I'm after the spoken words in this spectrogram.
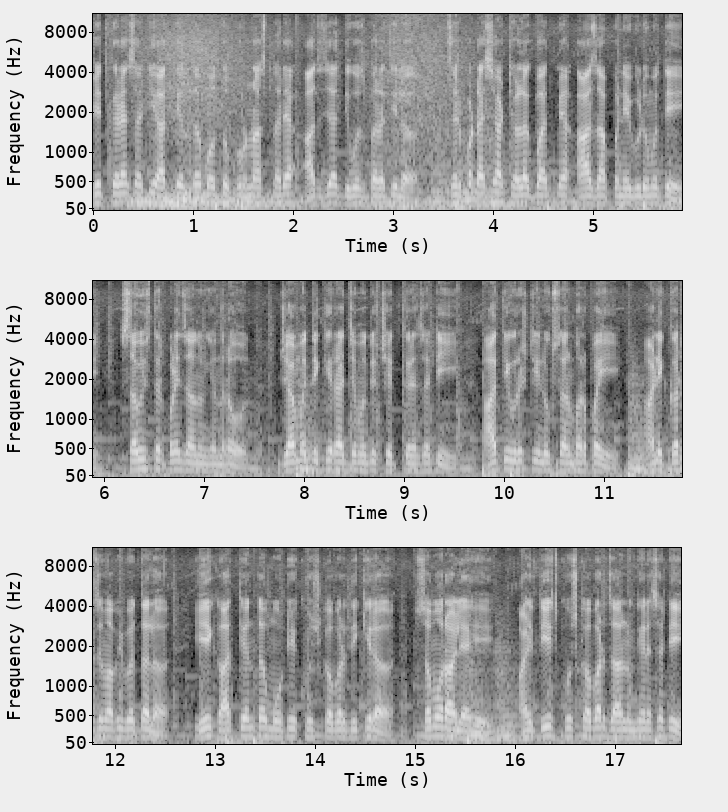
शेतकऱ्यांसाठी अत्यंत महत्त्वपूर्ण असणाऱ्या आजच्या दिवसभरातील झरपट अशा ठळक बातम्या आज आपण या व्हिडिओमध्ये सविस्तरपणे जाणून घेणार आहोत. ज्यामध्ये की राज्यामधील शेतकऱ्यांसाठी अतिवृष्टी नुकसान भरपाई आणि कर्जमाफीबद्दल एक अत्यंत मोठी खुशखबर देखील समोर आली आहे. आणि तीच खुशखबर जाणून घेण्यासाठी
